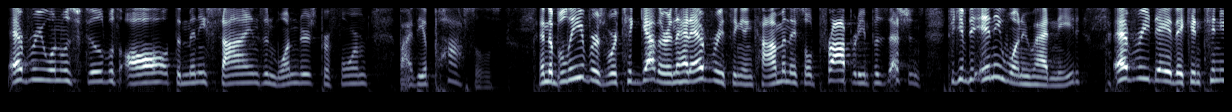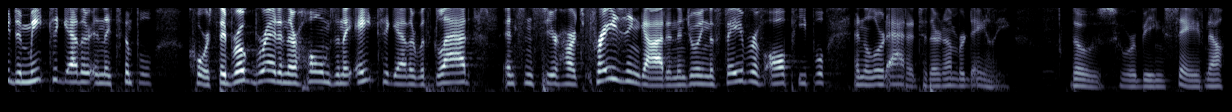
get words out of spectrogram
everyone was filled with all the many signs and wonders performed by the apostles. And the believers were together and they had everything in common. They sold property and possessions to give to anyone who had need. Every day they continued to meet together in the temple courts. They broke bread in their homes and they ate together with glad and sincere hearts, praising God and enjoying the favor of all people. And the Lord added to their number daily those who were being saved. Now,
